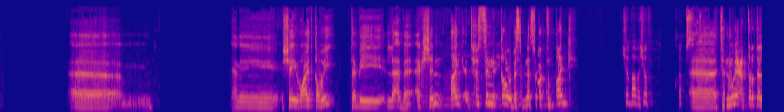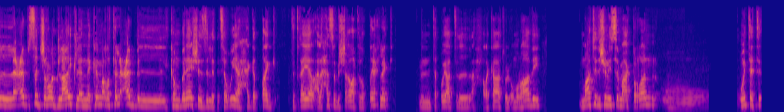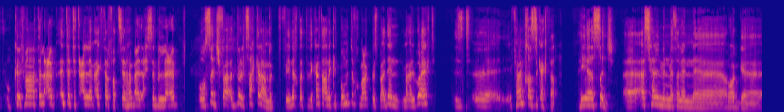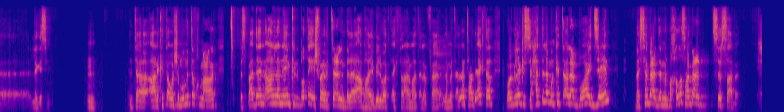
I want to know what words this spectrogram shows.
أم، يعني شيء وايد قوي. تبي لعبة أكشن طق. تحس إنك قوي بس بنفس الوقت تنطق. شوف بابا شوف. أه تنويع بطرق اللعب. صدق roguelike لأن كل مرة تلعب ال combinations اللي تسويها حق الطق تتغير على حسب الشغلات اللي تطيح لك. من تقويات الحركات والأمور هذه ما تدري شنو يصير معك بال run و... وأنت ت... وكل ما تلعب أنت تتعلم أكثر فتصير هم بعد أحسن باللعب. وصدق فدول صح كلامك. في نقطة ذكرتها أنا كنت مو متفق معك بس بعدين مع الوقت آه، فهمت قصدك أكثر. هي صدق آه، أسهل من مثلا آه، Rogue Legacy. انت أنا كنت أول شيء مو متفق معك بس بعدين أنا لأنه يمكن بطيء شوي بالتعلم بالألعاب هاي يبي الوقت أكثر على ما أتعلم. فلما تعلمت هذه أكثر Rogue Legacy حتى لما كنت ألعب وايد زين بس هم بعد لما بخلصها هم بعد تصير صعبة.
